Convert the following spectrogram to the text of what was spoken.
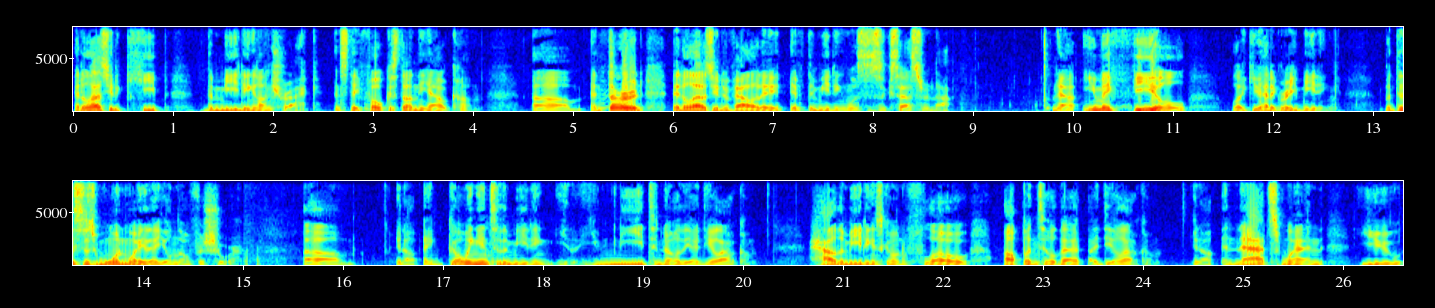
it allows you to keep the meeting on track and stay focused on the outcome. Um, and third, it allows you to validate if the meeting was a success or not. Now, you may feel like you had a great meeting, but this is one way that you'll know for sure. Um, you know, and going into the meeting, you know, you need to know the ideal outcome, how the meeting is going to flow up until that ideal outcome. You know, and that's when you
